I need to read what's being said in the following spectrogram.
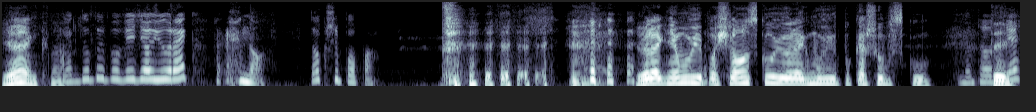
Piękna. Jak to by powiedział Jurek? No, to krzypopa. Jurek nie mówi po śląsku, Jurek mówi po kaszubsku. No to Ty, gdzie?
